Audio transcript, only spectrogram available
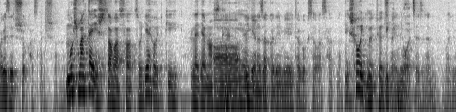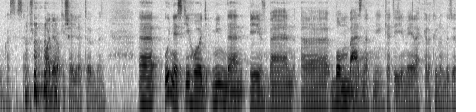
Meg ezért sok haszna is van. Most már te is szavazhatsz, ugye, hogy ki legyen Oscar a, Igen, az akadémiai tagok szavazhatnak. És hogy működik Most 8000-en vagyunk, azt hiszem, és magyarok is egyre többen. Úgy néz ki, hogy minden évben bombáznak minket e-mailekkel a különböző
